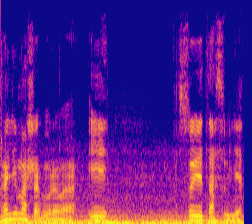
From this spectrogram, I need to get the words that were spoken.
Галима Шагурова и суета-сует.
